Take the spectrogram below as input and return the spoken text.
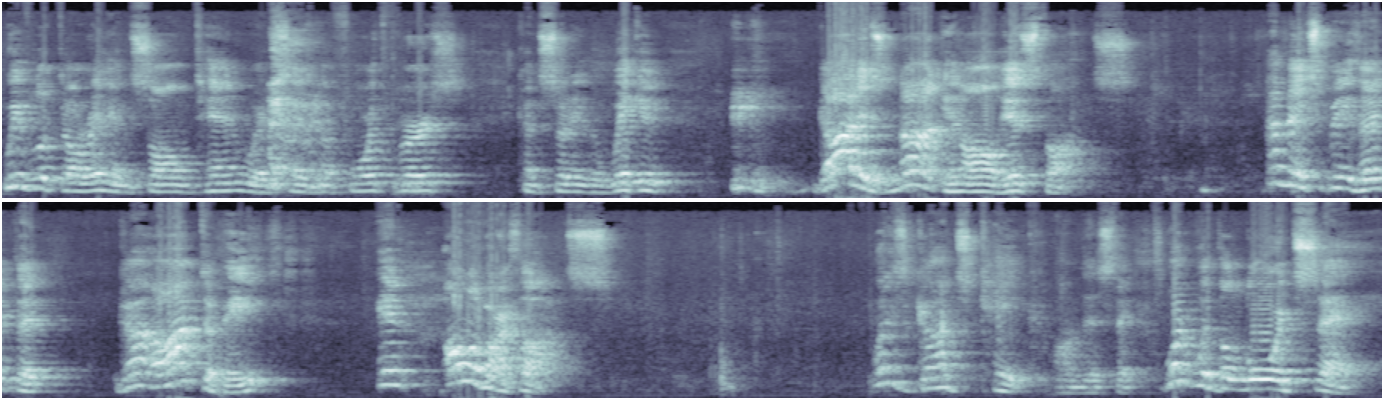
We've looked already in Psalm 10 where it says in the fourth verse concerning the wicked, God is not in all his thoughts. That makes me think that God ought to be in all of our thoughts. What is God's take on this thing? What would the Lord say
